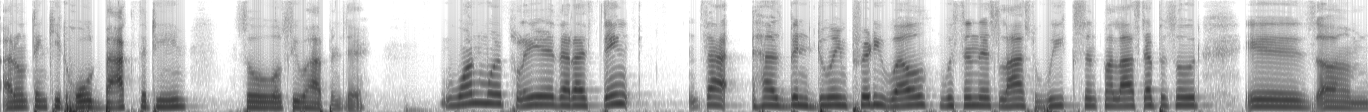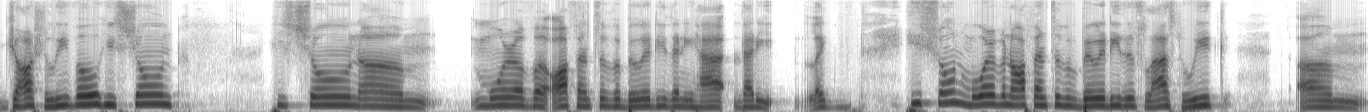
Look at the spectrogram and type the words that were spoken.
I don't think he'd hold back the team. So we'll see what happens there. One more player that I think that has been doing pretty well within this last week since my last episode is um, Josh Leivo. He's shown he's shown um, more of an offensive ability than he had that he like he's shown more of an offensive ability this last week. Um,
